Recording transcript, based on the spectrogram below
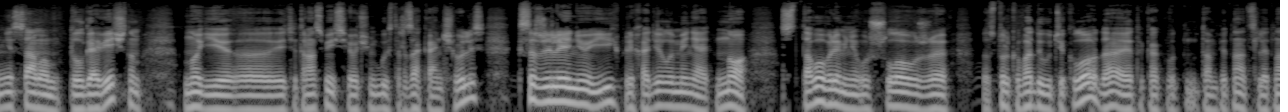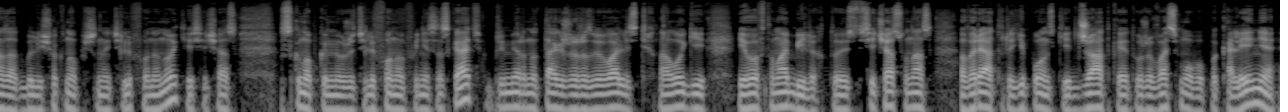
не самым долговечным, многие э, эти трансмиссии очень быстро заканчивались, к сожалению, и их приходило менять. Но с того времени ушло уже столько воды утекло, да, это как вот там 15 лет назад были еще кнопочные телефоны Nokia, сейчас с кнопками уже телефонов и не сыскать, примерно так же развивались технологии и в автомобилях, то есть сейчас у нас вариаторы японские, Джатка, это уже восьмого поколения,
